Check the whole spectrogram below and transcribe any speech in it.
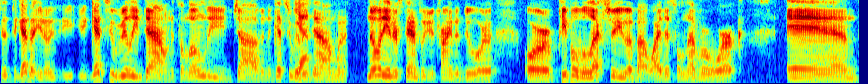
to, to get that. You know, it, gets you really down. It's a lonely job, and it gets you really yeah. down when nobody understands what you're trying to do, or or people will lecture you about why this will never work. And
